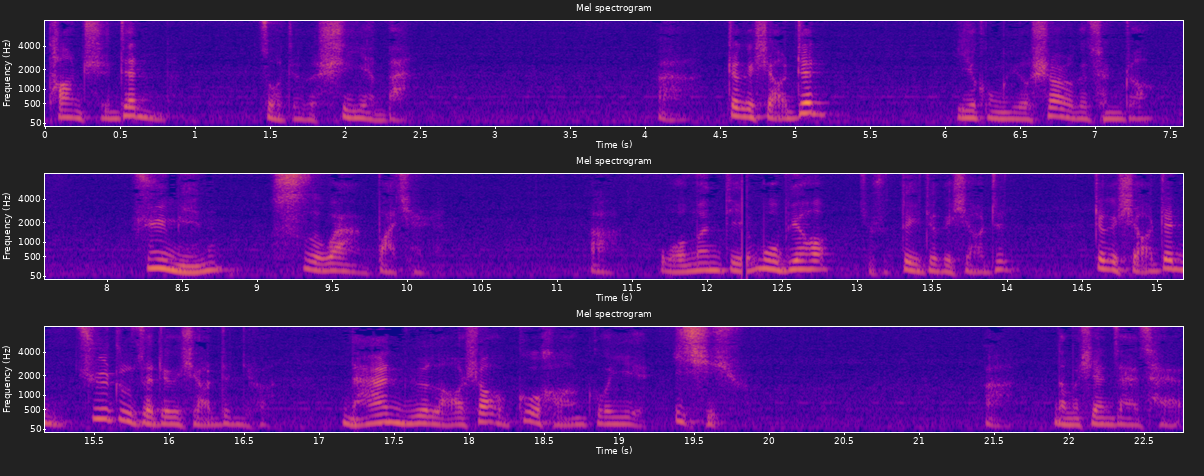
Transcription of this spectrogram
汤池镇。做这个试验班，啊，这个小镇一共有十二个村庄，居民四万八千人，啊，我们的目标就是对这个小镇，这个小镇居住在这个小镇里头，男女老少各行各业一起学，啊，那么现在才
